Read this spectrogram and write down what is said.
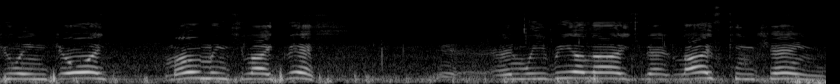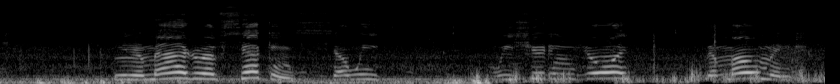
to enjoy moments like this. And we realize that life can change in a matter of seconds. So we we should enjoy the moment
